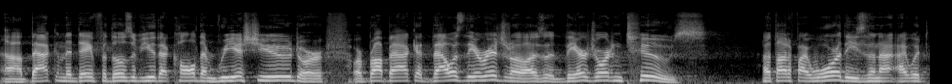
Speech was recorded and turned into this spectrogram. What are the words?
Uh, back in the day, for those of you that called them reissued or, or brought back, that was the original. Was the Air Jordan 2s. I thought if I wore these, then I, I would,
